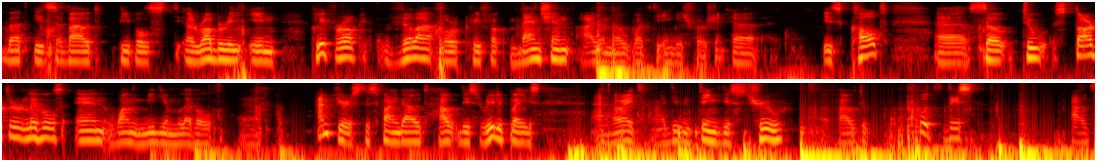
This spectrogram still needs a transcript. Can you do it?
but it's about people's uh, robbery in Cliffrock Villa or Cliffrock Mansion. I don't know what the English version uh, is called. Uh, so two starter levels and one medium level. Uh, I'm curious to find out how this really plays. Uh, all right, I didn't think this through of how to put this out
